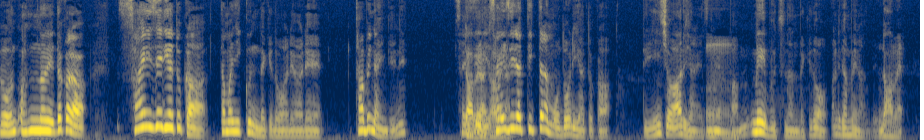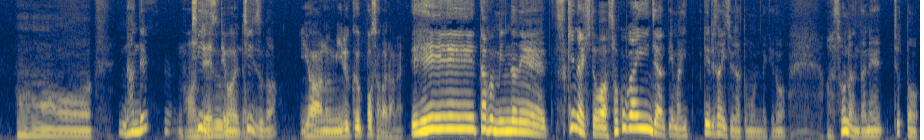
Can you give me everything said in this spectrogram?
あんなねだからサイゼリアとかたまに行くんだけど我々。食べないんだよね。サイゼリア。サイゼリアって言ったらもうドリアとかって印象あるじゃないですか、うん。やっぱ。名物なんだけどあれダメなんだよね。ダメ。あー。なんで？なんでチーズチーズが？いやあのミルクっぽさがダメ。えー、多分みんなね好きな人はそこがいいんじゃんって今言ってる最中だと思うんだけどあそうなんだね。ちょっと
